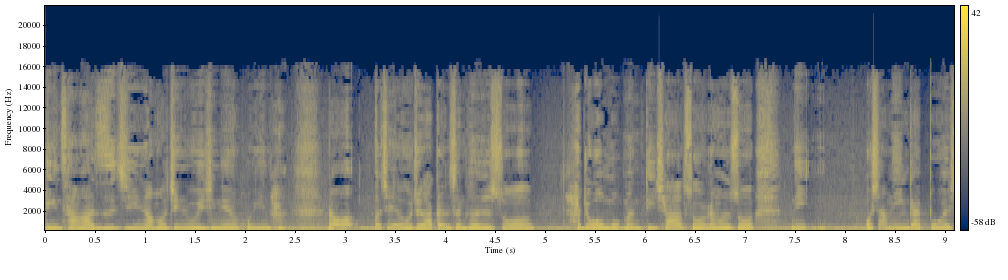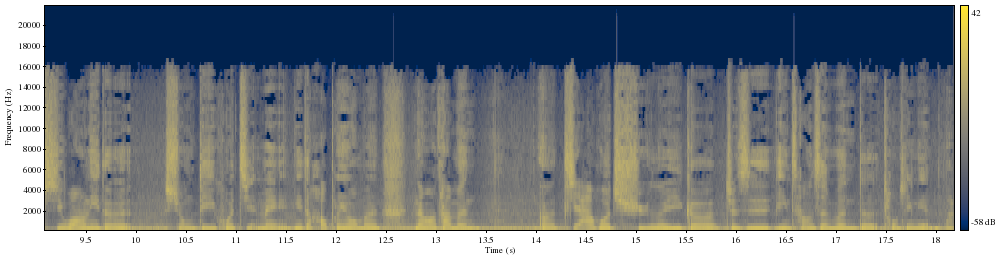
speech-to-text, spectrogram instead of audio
隐藏他自己，然后进入异性恋的婚姻。他，然后而且我觉得他更深刻的是说，他就问我们底下的所有人，他就说你。我想你应该不会希望你的兄弟或姐妹、你的好朋友们，然后他们呃嫁或娶了一个就是隐藏身份的同性恋吧？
